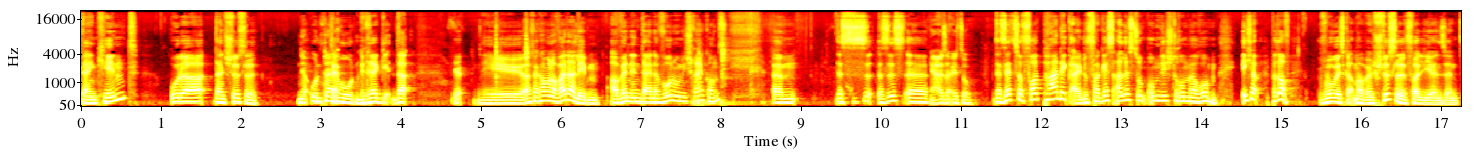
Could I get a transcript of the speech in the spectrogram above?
dein Kind oder dein Schlüssel. Ja, und dein Da- Hoden. Da, ja, nee, da kann man noch weiterleben. Aber wenn in deine Wohnung nicht reinkommst, ähm, das ist, das ist, äh, Ja, ist echt so. da setzt sofort Panik ein. Du vergisst alles um, um dich drum herum. Ich hab, pass auf, wo wir jetzt gerade mal beim Schlüssel verlieren sind.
